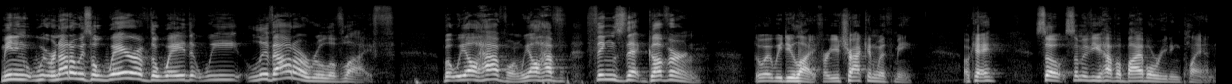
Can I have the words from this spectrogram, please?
meaning we're not always aware of the way that we live out our rule of life, but we all have one. We all have things that govern the way we do life. Are you tracking with me? Okay? So, some of you have a Bible reading plan.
